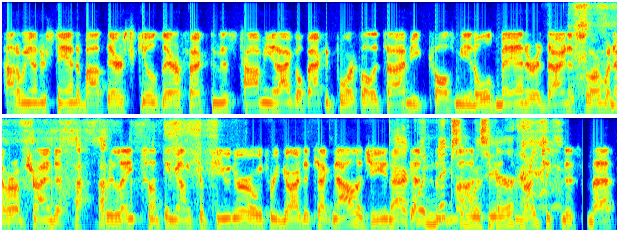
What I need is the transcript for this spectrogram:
How do we understand about their skills, their effectiveness? Tommy and I go back and forth all the time. He calls me an old man or a dinosaur whenever I'm trying to relate something on a computer or with regard to technology. And Back when some, Nixon uh, was here. righteousness in that.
